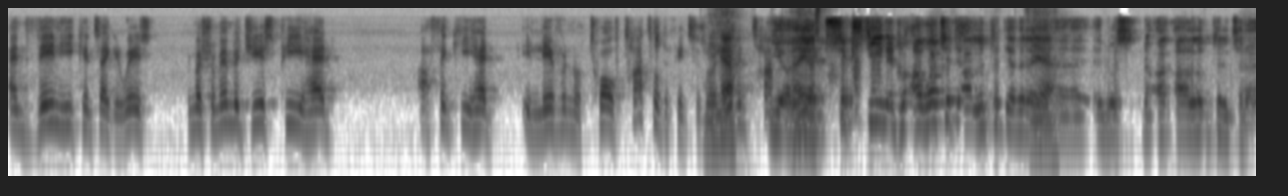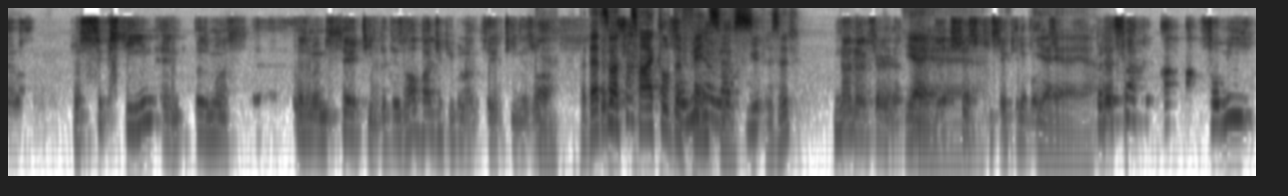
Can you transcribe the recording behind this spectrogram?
and then he can take it. Whereas you must remember GSP had, I think he had eleven or twelve title defenses or Yeah. eleven title. yeah, I think yeah. 16. It, I watched it. I looked at it the other day. Yeah. Uh, it was. no, I, I looked at it today. It was 16 and Usman's, uh, Usman's 13. But there's a whole bunch of people on 13 as well. But that's But not like- title for me, I'm like, defenses, you- is it? No, no, fair enough. Yeah, no, yeah, that's yeah, just yeah. consecutive. Yeah, yeah, yeah. But it's like uh, uh, for me,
